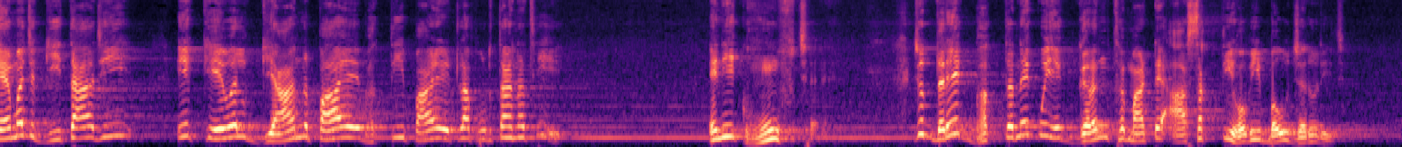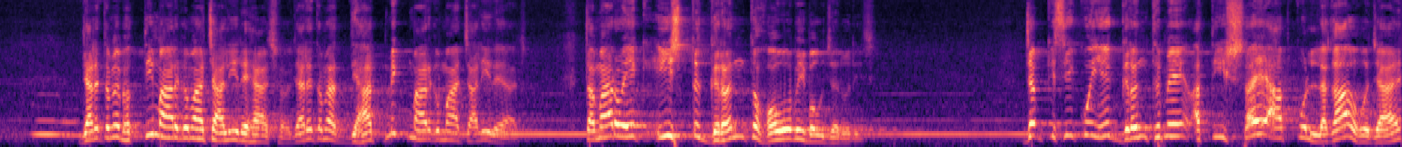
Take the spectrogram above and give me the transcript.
એમ જ ગીતાજી એ કેવલ જ્ઞાન પાય, ભક્તિ પાય એટલા પૂરતા નથી. એની એક હૂંફ છે. જો દરેક ભક્તને કોઈ એક ગ્રંથ માટે આસક્તિ હોવી બહુ જરૂરી છે. જ્યારે તમે ભક્તિ માર્ગમાં ચાલી રહ્યા છો જ્યારે તમે આધ્યાત્મિક માર્ગમાં ચાલી રહ્યા છો તમારો એક ઈષ્ટ ગ્રંથ હોવો भी बहुत ज़रूरी છે जब किसी को एक ग्रंथ में अतिशय आपको लगाव हो जाए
